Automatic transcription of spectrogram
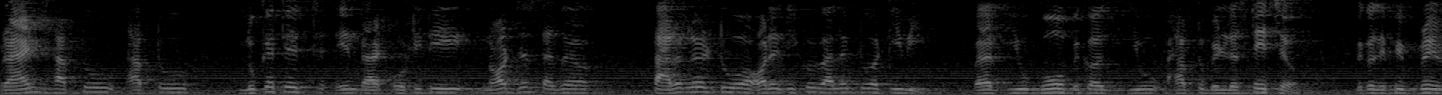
brands have to have to look at it in that OTT not just as a parallel to a, or an equivalent to a TV, where you go because you have to build a stature. Because if you build,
